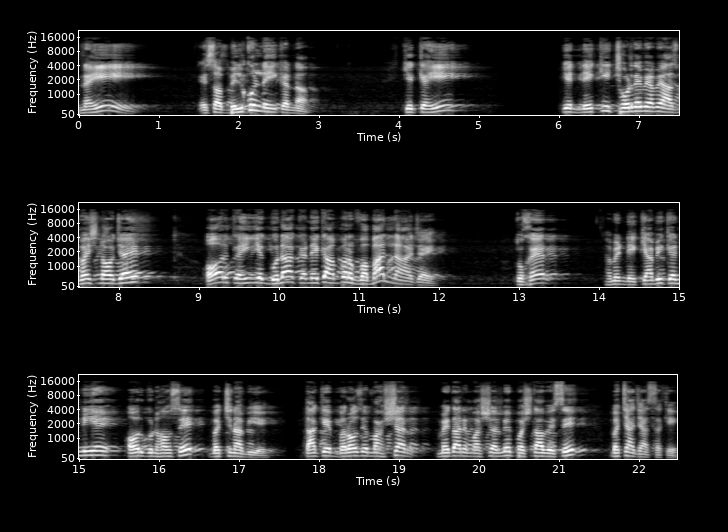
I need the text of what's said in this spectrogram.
नहीं, ऐसा बिल्कुल नहीं करना। कि कहीं ये नेकी छोड़ने में हमें आजमाइश ना हो जाए और कहीं ये गुनाह करने का हम पर वबाल ना आ जाए। तो खैर, हमें नेकिया भी करनी है और गुनाहों से बचना भी है, ताकि बरोज माशर मैदान माशर में पछतावे से बचा जा सके।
